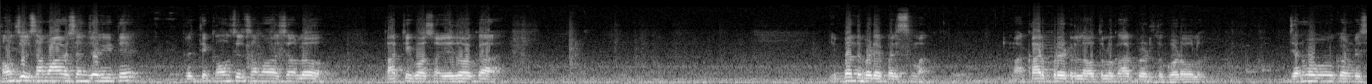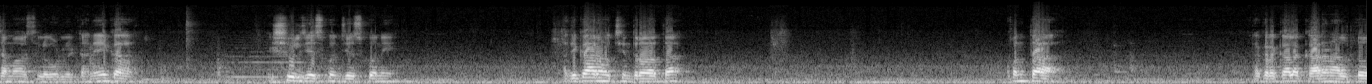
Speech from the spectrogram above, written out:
కౌన్సిల్ సమావేశం జరిగితే ప్రతి కౌన్సిల్ సమావేశంలో పార్టీ కోసం ఏదో ఒక ఇబ్బంది పడే పరిస్థితి మా కార్పొరేటర్ల అవతల కార్పొరేటర్తో గొడవలు జన్మభూమి కమిటీ సమావేశాలు గొడవలు ఇట్లా అనేక ఇష్యూలు చేసుకొని చేసుకొని అధికారం వచ్చిన తర్వాత కొంత రకరకాల కారణాలతో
